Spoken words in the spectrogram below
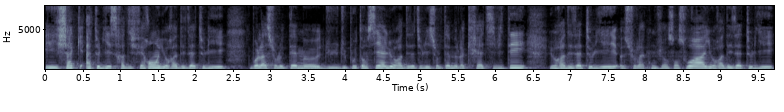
Et chaque atelier sera différent. Il y aura des ateliers, voilà, sur le thème du, du potentiel. Il y aura des ateliers sur le thème de la créativité. Il y aura des ateliers sur la confiance en soi, il y aura des ateliers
